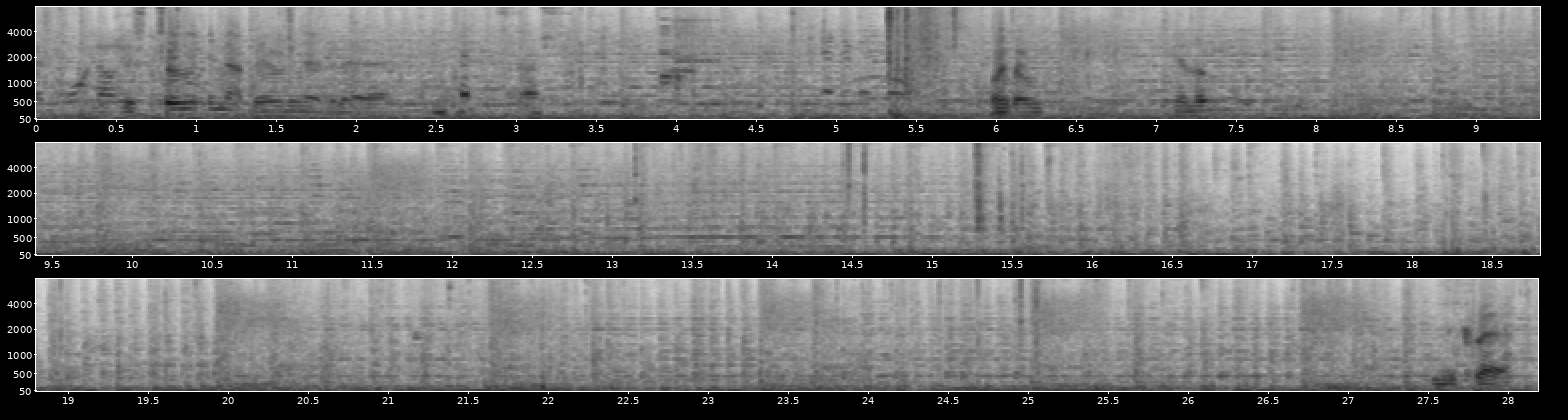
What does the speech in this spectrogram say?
There's two in that building over there. Mouvements. Wanna go kill them? Is clear?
